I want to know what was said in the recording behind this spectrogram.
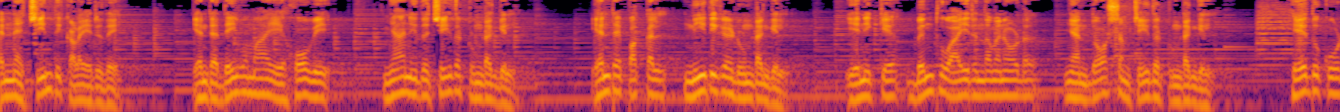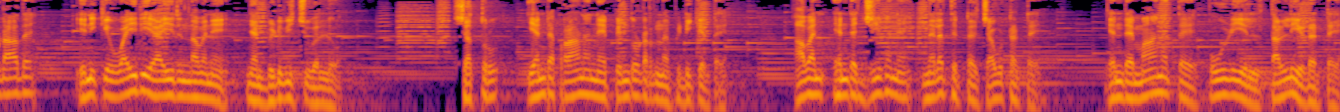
എന്നെ ചീന്തിക്കളയരുതേ. എന്റെ ദൈവമായ യഹോവേ ഇത് ചെയ്തിട്ടുണ്ടെങ്കിൽ എന്റെ പക്കൽ നീതികേടുണ്ടെങ്കിൽ എനിക്ക് ബന്ധുവായിരുന്നവനോട് ഞാൻ ദോഷം ചെയ്തിട്ടുണ്ടെങ്കിൽ ഹേതു കൂടാതെ എനിക്ക് വൈരിയായിരുന്നവനെ ഞാൻ വിടുവിച്ചുവല്ലോ. ശത്രു എന്റെ പ്രാണനെ പിന്തുടർന്ന് പിടിക്കട്ടെ. അവൻ എന്റെ ജീവനെ നിലത്തിട്ട് ചവിട്ടട്ടെ. എന്റെ മാനത്തെ പൂഴിയിൽ തള്ളിയിടട്ടെ.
